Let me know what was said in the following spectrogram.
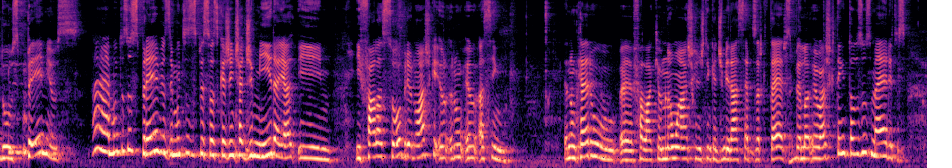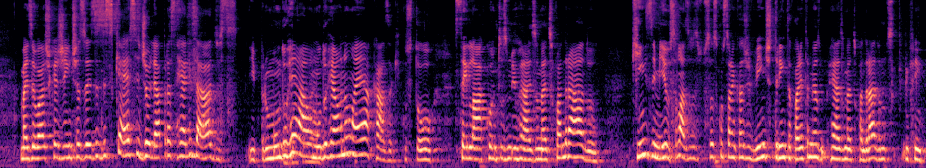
dos prêmios. É, muitos dos prêmios e muitas das pessoas que a gente admira e, e, e fala sobre, eu não acho que. Eu, eu, eu assim, eu não quero é, falar que eu não acho que a gente tem que admirar certos arquitetos, pela, eu acho que tem todos os méritos. Mas eu acho que a gente às vezes esquece de olhar para as realidades e para o mundo real. O mundo real não é a casa que custou sei lá quantos mil reais o metro quadrado. 15 mil, sei lá, as pessoas constroem casa de 20, 30, 40 mil reais o metro quadrado, enfim.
